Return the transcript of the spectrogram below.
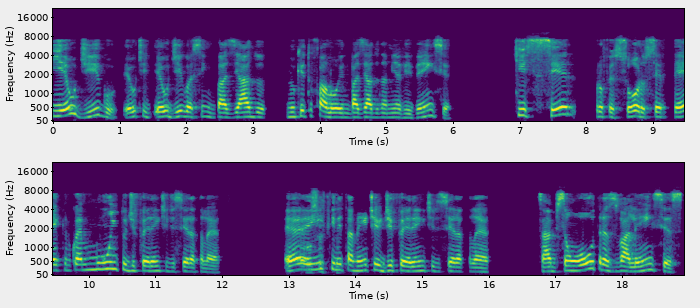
E eu digo, eu, te, eu digo assim, baseado no que tu falou baseado na minha vivência, que ser professor ou ser técnico é muito diferente de ser atleta. É infinitamente diferente de ser atleta. Sabe? São outras valências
